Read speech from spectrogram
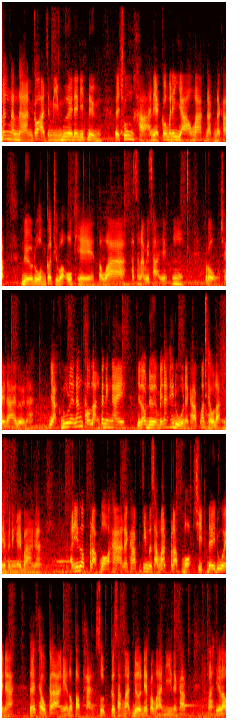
นั่งนานๆก็อาจจะมีเมื่อยได้นิดนึงแต่ช่วงขาเนี่ยก็ไม่ได้ยาวมากนักนะครับ โดยรวมก็ถือว่าโอเค แต่ว่าทัศนวิสัยอื โปร่งใช้ได้เลยนะ อยากรู้เลยนั่งแถวหลังเป็นยังไง เดี๋ยวเราเดินไปนั่งให้ดูนะครับ ว่าแถวหลังเนี่ยเป็นยังไงบ้างนะ อันนี้เราปรับเบาะห่างนะครับ จริงมันสามารถปรับเบาะชิดได้ด้วยนะ และแถวกลางเนี่ยเราปรับห่างสุดก็สามารถเดินได้ประมาณนี้นะครับอะเดี๋ยวเรา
